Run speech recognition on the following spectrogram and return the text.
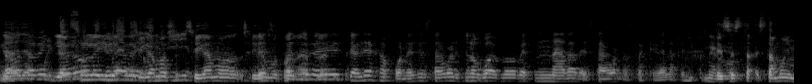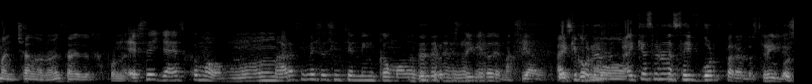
Ya, No, ya. ¿saben? La Yo- sola idea de- Sigamos, sigamos, sigamos Después con la de ver el plática. trailer japonés de Star Wars, yo no voy a ver nada de Star Wars hasta que vea la película. Ese está, está muy manchado, ¿no? El trailer japonés. Ese ya es como, mm, ahora sí me estoy sintiendo incómodo, creo que estoy viendo demasiado. Hay que, como- poner, hay que hacer una safe word para los trailers.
